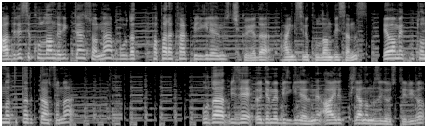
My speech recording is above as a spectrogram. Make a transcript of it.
Adresi kullan dedikten sonra burada Papara kart bilgilerimiz çıkıyor ya da hangisini kullandıysanız. Devam et butonuna tıkladıktan sonra Burada bize ödeme bilgilerini, aylık planımızı gösteriyor.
